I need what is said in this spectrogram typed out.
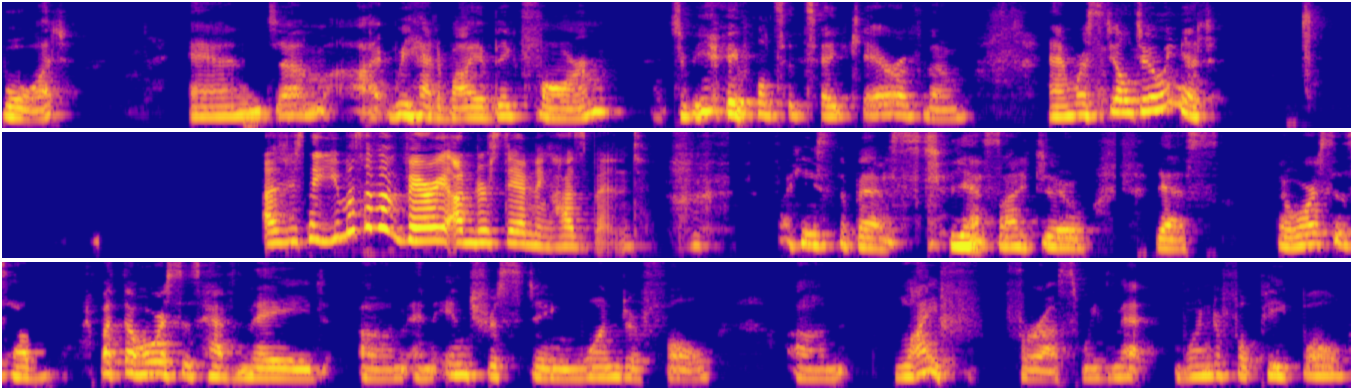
bought, and um, I, we had to buy a big farm to be able to take care of them, and we're still doing it. As you say, you must have a very understanding husband. He's the best. Yes, I do. Yes, the horses have, but the horses have made um, an interesting, wonderful um, life for us. We've met wonderful people.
